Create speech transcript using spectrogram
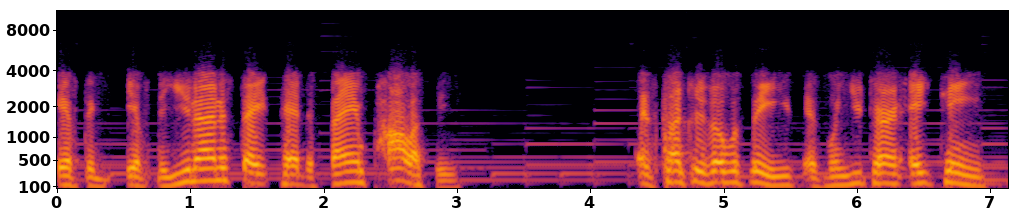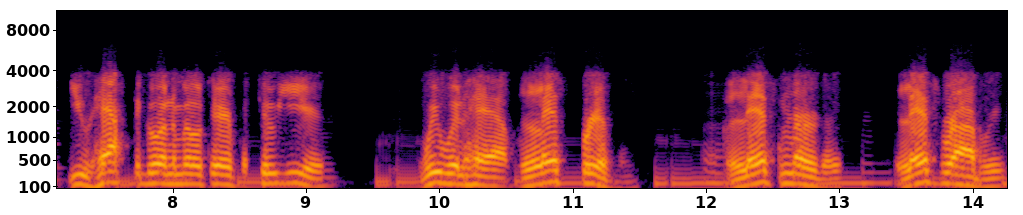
if the if the United States had the same policy as countries overseas, as when you turn 18, you have to go in the military for two years, we would have less prison, Mm. less murders, less robbery,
